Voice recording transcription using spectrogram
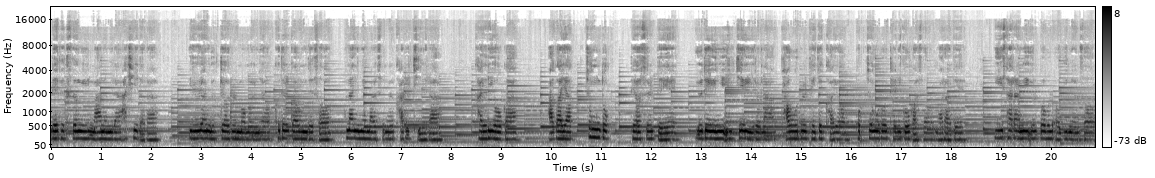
내 백성이 많음이라 하시더라. 1년 6개월을 머물며 그들 가운데서 하나님의 말씀을 가르치니라. 갈리오가 아가약 총독 되었을 때에 유대인이 일제히 일어나 바울을 대적하여 법정으로 데리고 가서 말하되 이 사람이 율법을 어기면서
